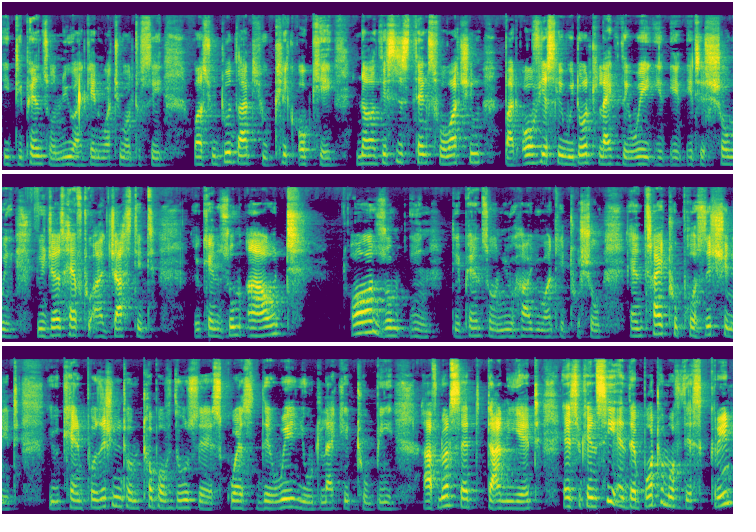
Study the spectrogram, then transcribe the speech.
It depends on you again what you want to say. Once you do that you click ok. Now this is thanks for watching but obviously we don't like the way it, it, it is showing. You just have to adjust it. You can zoom out or zoom in depends on you how you want it to show and try to position it. You can position it on top of those uh, squares the way you would like it to be. I've not said done yet. As you can see at the bottom of the screen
